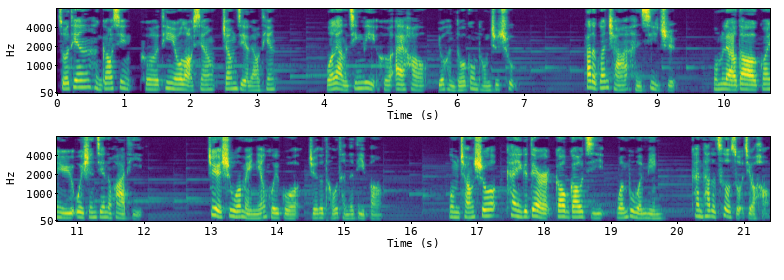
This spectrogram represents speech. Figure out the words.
昨天很高兴和听友老乡张姐聊天，我俩的经历和爱好有很多共同之处。他的观察很细致，我们聊到关于卫生间的话题，这也是我每年回国觉得头疼的地方。我们常说，看一个地儿高不高级、文不文明，看它的厕所就好。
